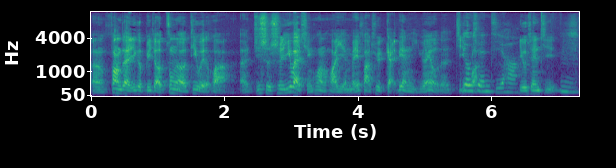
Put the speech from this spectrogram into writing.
嗯，放在一个比较重要的地位的话，呃，即使是意外情况的话，也没法去改变你原有的计划。优先级哈。优先级。嗯。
